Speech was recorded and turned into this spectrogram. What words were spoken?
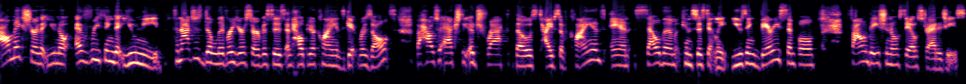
I'll make sure that you know everything that you need to not just deliver your services and help your clients get results, but how to actually attract those types of clients and sell them consistently using very simple foundational sales strategies.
